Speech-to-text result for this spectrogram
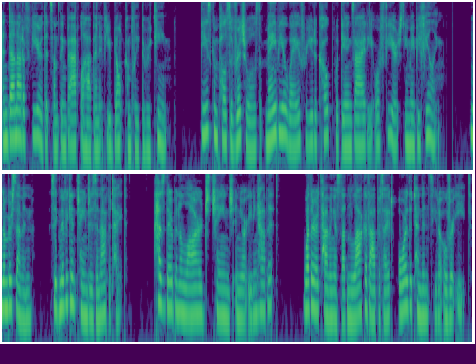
and done out of fear that something bad will happen if you don't complete the routine. These compulsive rituals may be a way for you to cope with the anxiety or fears you may be feeling. Number seven, significant changes in appetite. Has there been a large change in your eating habit? Whether it's having a sudden lack of appetite or the tendency to overeat,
